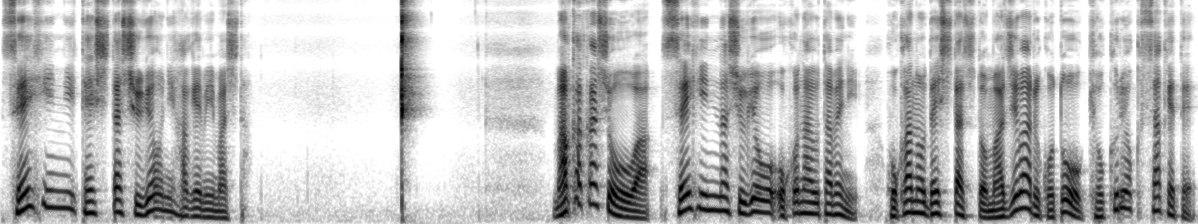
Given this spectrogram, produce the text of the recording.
製品に徹した修行に励みました。マカカ将は製品な修行を行うために他の弟子たちと交わることを極力避けて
